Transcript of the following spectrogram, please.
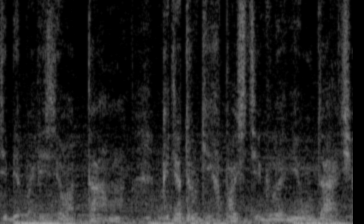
Тебе повезет там, где других постигла неудача.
